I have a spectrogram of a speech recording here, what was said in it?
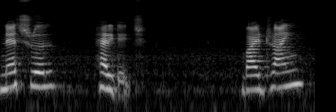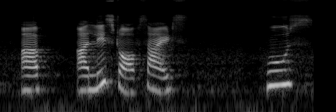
natural heritage. By drawing up a list of sites whose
